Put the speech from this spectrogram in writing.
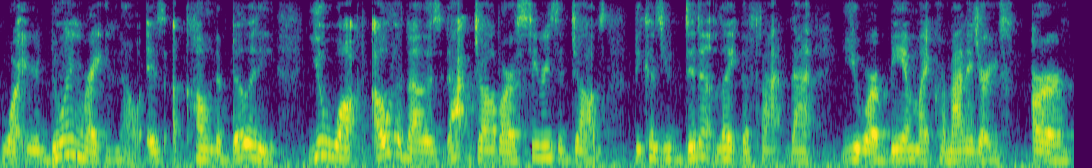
what you're doing right now is accountability. You walked out of those that job or a series of jobs because you didn't like the fact that you were being micromanaged or, or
